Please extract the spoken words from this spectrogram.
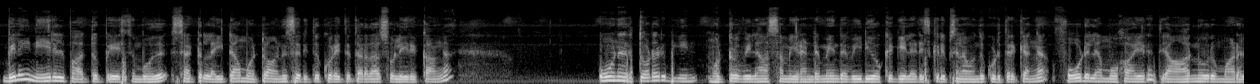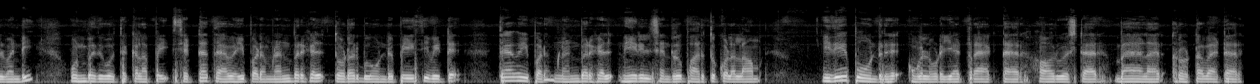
விலை நேரில் பார்த்து பேசும்போது சற்று லைட்டாக மட்டும் அனுசரித்து குறைத்து தரதா சொல்லியிருக்காங்க. ஓனர் தொடர்பு எண் மற்றும் விலாசம் இரண்டுமே இந்த வீடியோக்கு கீழே டிஸ்கிரிப்ஷனில் வந்து கொடுத்துருக்காங்க. ஃபோர்டில் மூவாயிரத்தி அறுநூறு மாடல் வண்டி ஒன்பது ஒத்த கலப்பை செட்ட தேவைப்படும் நண்பர்கள் தொடர்பு கொண்டு பேசிவிட்டு தேவைப்படும் நண்பர்கள் நேரில் சென்று பார்த்து கொள்ளலாம். இதே போன்று உங்களுடைய டிராக்டர் ஹார்வெஸ்டர் பேலர் ரொட்டவேட்டர்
